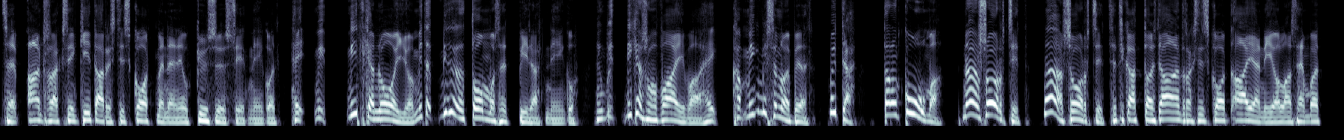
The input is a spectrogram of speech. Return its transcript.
se Anthraxin kitaristi Scott menee niinku kysyä siitä, niinku, että hei, mi, mitkä noi on? Mitä, mitä sä tommoset pidät? Niinku? Niinku, mi- Mikä sua vaivaa? Hei, ka, mi- missä noi pidät? Mitä? Täällä on kuuma. Nämä on shortsit. Nämä on shortsit. Sitten se katsoo sitä Anthraxin Scott Ajani, jolla on semmoiset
